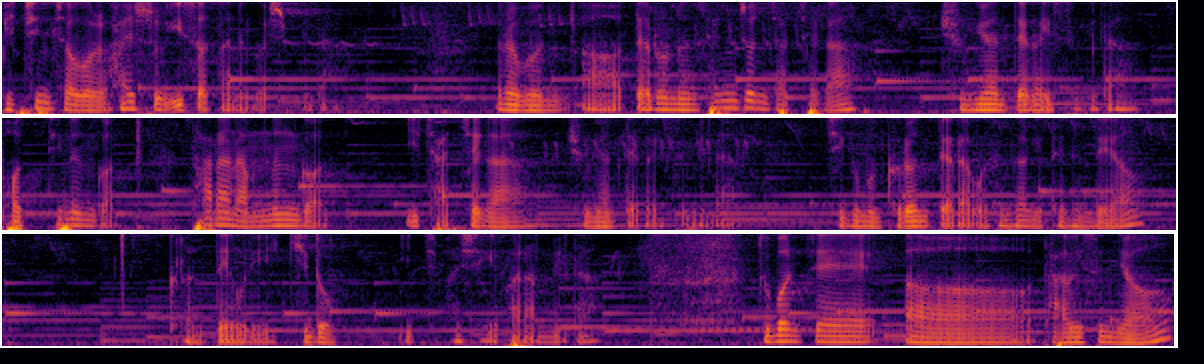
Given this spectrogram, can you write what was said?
미친 척을 할 수 있었다는 것입니다. 여러분 어, 때로는 생존 자체가 중요한 때가 있습니다. 버티는 것, 살아남는 것, 이 자체가 중요한 때가 있습니다. 지금은 그런 때라고 생각이 되는데요. 그런 때 우리 기도 잊지 마시기 바랍니다. 두 번째 어, 다윗은요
